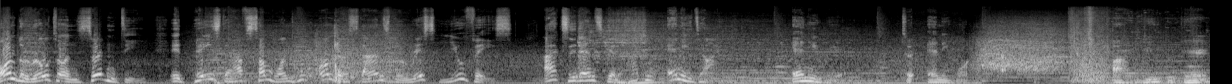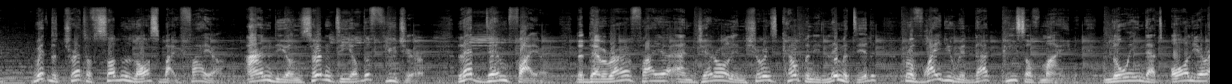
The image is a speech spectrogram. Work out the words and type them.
On the road to uncertainty, it pays to have someone who understands the risk you face. Accidents can happen anytime, anywhere, to anyone. Are you prepared? With the threat of sudden loss by fire and the uncertainty of the future, let Dem Fire, the Demerara Fire and General Insurance Company Limited, provide you with that peace of mind, knowing that all your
